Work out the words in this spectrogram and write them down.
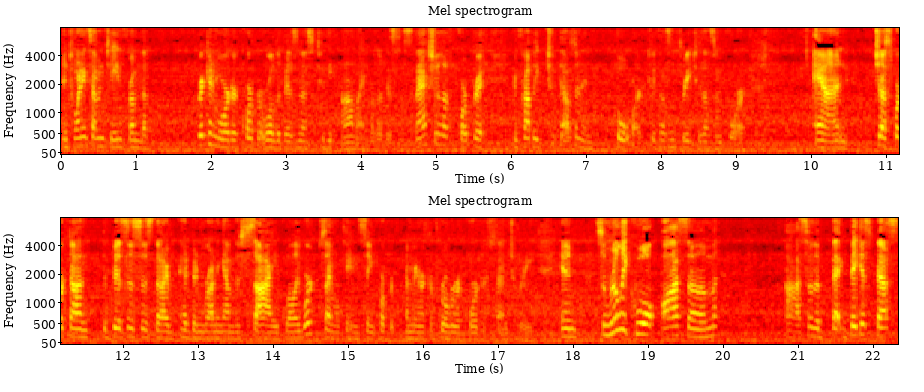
in 2017 from the brick and mortar corporate world of business to the online world of business. And I actually left corporate in probably 2004, 2003, 2004. And just worked on the businesses that I had been running on the side while I worked simultaneously in corporate America for over a quarter century. And some really cool, awesome uh, some of the biggest, best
